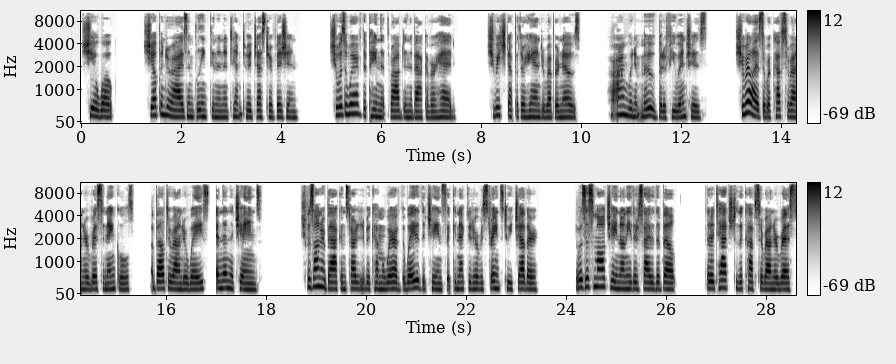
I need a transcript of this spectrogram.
She awoke. She opened her eyes and blinked in an attempt to adjust her vision. She was aware of the pain that throbbed in the back of her head. She reached up with her hand to rub her nose. Her arm wouldn't move but a few inches. She realized there were cuffs around her wrists and ankles, a belt around her waist, and then the chains. She was on her back and started to become aware of the weight of the chains that connected her restraints to each other. There was a small chain on either side of the belt that attached to the cuffs around her wrists,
